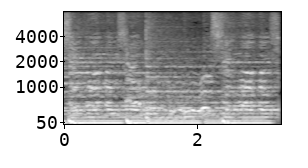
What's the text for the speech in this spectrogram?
生活丰，生活丰收。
